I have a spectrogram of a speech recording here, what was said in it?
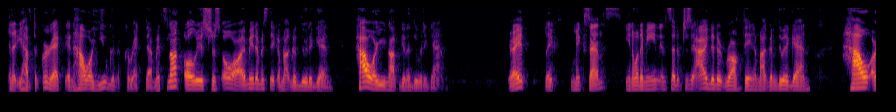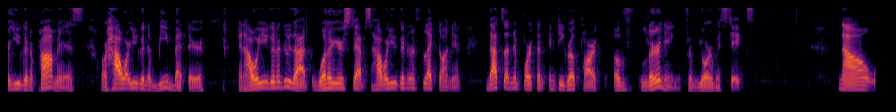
and that you have to correct and how are you going to correct them it's not always just oh i made a mistake i'm not going to do it again how are you not to do it again? Right? Like makes sense? You know what i mean? Instead of just saying i did it wrong thing i'm not to do it again. How are you to promise or how are you to be better and how are you to do that? What are your steps? How are you to reflect on it? That's an important integral part of learning from your mistakes. Now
